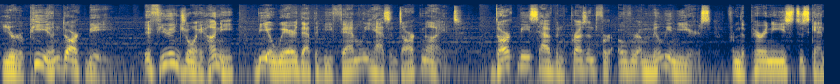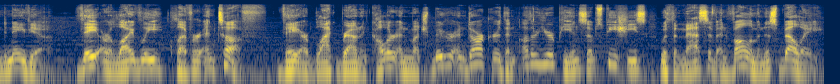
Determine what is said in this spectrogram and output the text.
European Dark Bee If you enjoy honey, be aware that the bee family has a dark night. Dark bees have been present for over a million years, from the Pyrenees to Scandinavia. They are lively, clever, and tough. They are black-brown in color and much bigger and darker than other European subspecies with a massive and voluminous belly.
